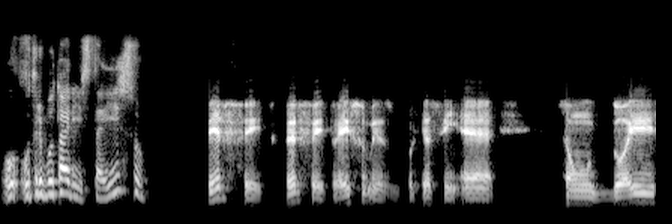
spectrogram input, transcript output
o, o tributarista, é isso? Perfeito, perfeito, é isso mesmo, porque assim, é, são dois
